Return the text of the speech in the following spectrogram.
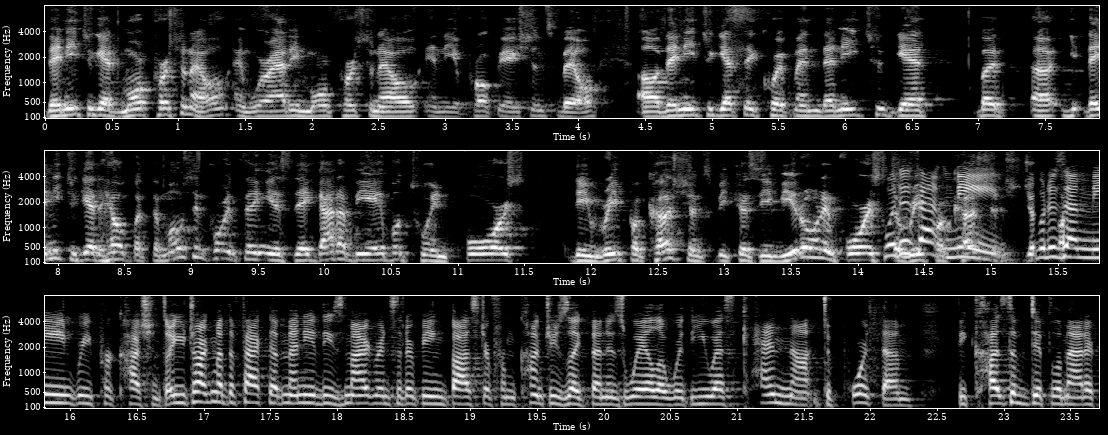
they need to get more personnel, and we're adding more personnel in the appropriations bill. Uh, they need to get the equipment. They need to get, but uh, they need to get help. But the most important thing is they got to be able to enforce the repercussions because if you don't enforce what the repercussions, what does that mean? Repercussions? Are you talking about the fact that many of these migrants that are being bused are from countries like Venezuela, where the U.S. cannot deport them because of diplomatic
